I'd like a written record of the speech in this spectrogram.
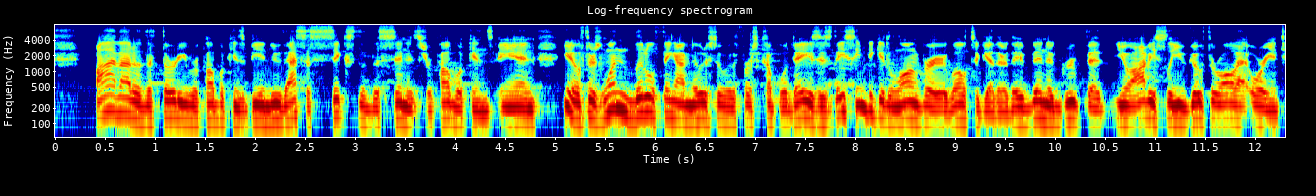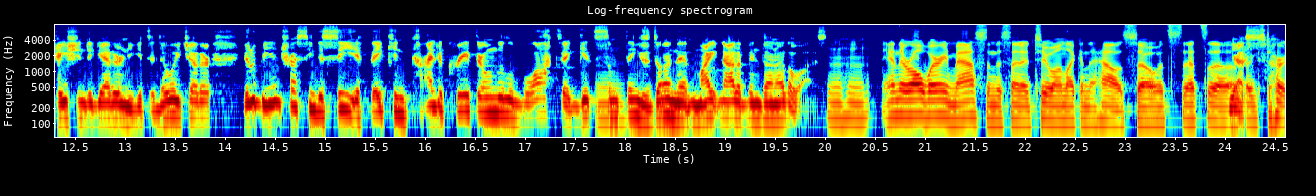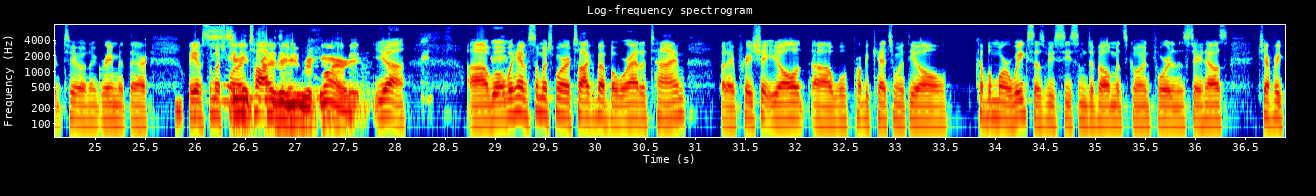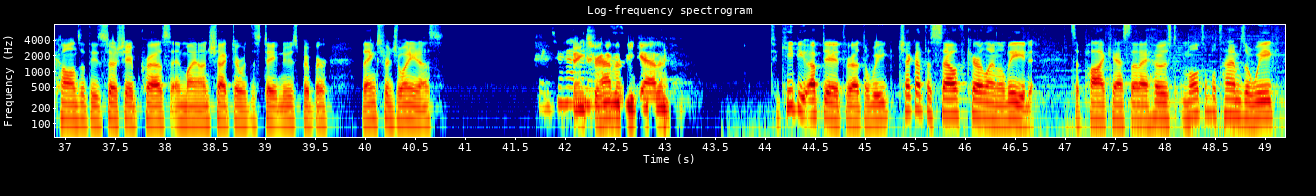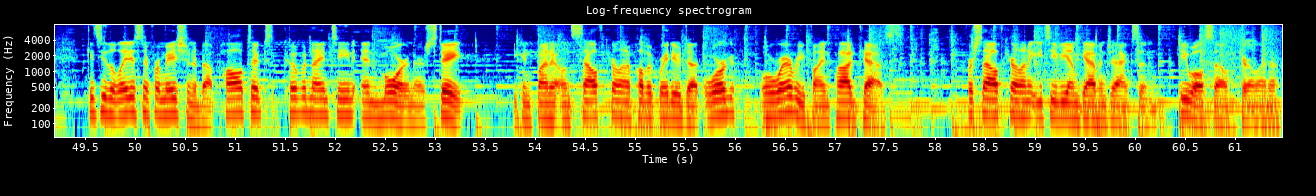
five out of the 30 Republicans being new, that's a sixth of the Senate's Republicans. And, you know, if there's one little thing I've noticed over the first couple of days is they seem to get along very well together. They've been a group that, you know, obviously you go through all that orientation together and you get to know each other. It'll be interesting to see if they can kind of create their own little block that gets mm. some things done that might not have been done otherwise. Mm-hmm. And they're all wearing masks in the Senate too, unlike in the House. So it's that's a yes. big start too, an agreement there. We have so much more to talk. President required it. Yeah. Uh, well, we have so much more to talk about, but we're out of time. But I appreciate you all. Uh, we'll probably catch up with you all a couple more weeks as we see some developments going forward in the State House. Jeffrey Collins with the Associated Press and Maayan Schechter with the State Newspaper. Thanks for joining us. Thanks for having Thanks for having me, Gavin. To keep you updated throughout the week, check out the South Carolina Lede. It's a podcast that I host multiple times a week. It gives you the latest information about politics, COVID 19, and more in our state. You can find it on southcarolinapublicradio.org or wherever you find podcasts. For South Carolina ETV, I'm Gavin Jackson. Be well, South Carolina.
